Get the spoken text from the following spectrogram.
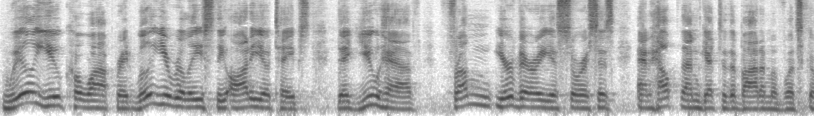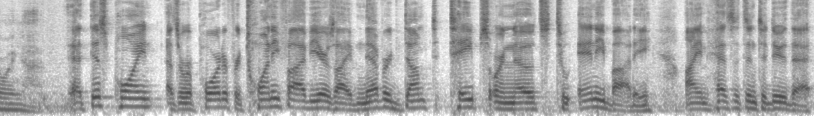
Will you cooperate? Will you release the audio tapes that you have from your various sources and help them get to the bottom of what's going on? At this point, as a reporter for 25 years, I've never dumped tapes or notes to anybody. I am hesitant to do that.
